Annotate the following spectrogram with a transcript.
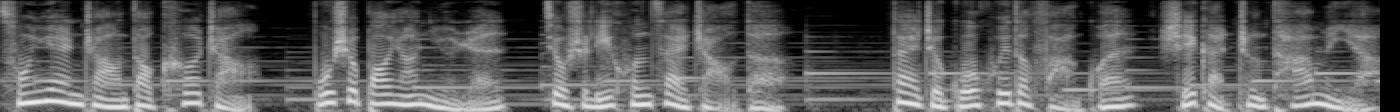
从院长到科长，不是包养女人，就是离婚再找的，带着国徽的法官，谁敢正他们呀？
